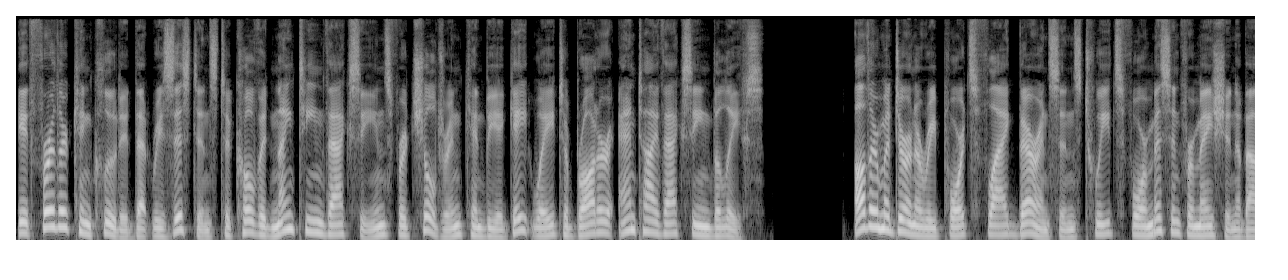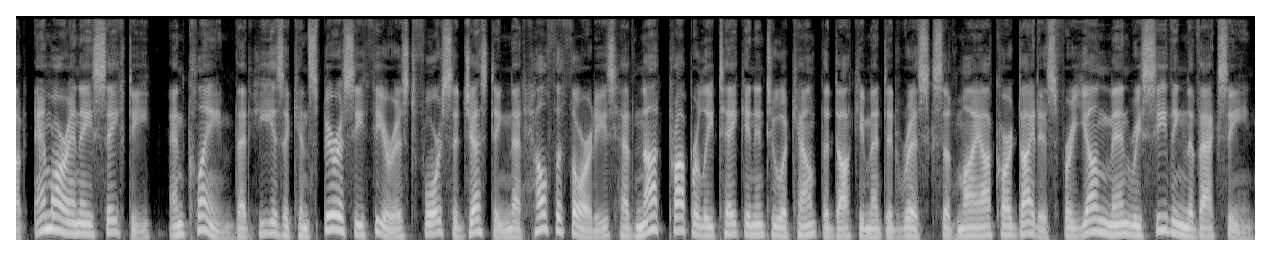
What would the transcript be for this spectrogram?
It further concluded that resistance to COVID 19 vaccines for children can be a gateway to broader anti vaccine beliefs. Other Moderna reports flag Berenson's tweets for misinformation about mRNA safety and claim that he is a conspiracy theorist for suggesting that health authorities have not properly taken into account the documented risks of myocarditis for young men receiving the vaccine.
